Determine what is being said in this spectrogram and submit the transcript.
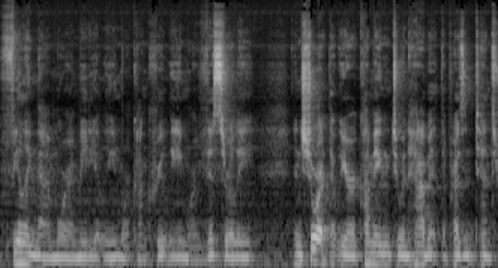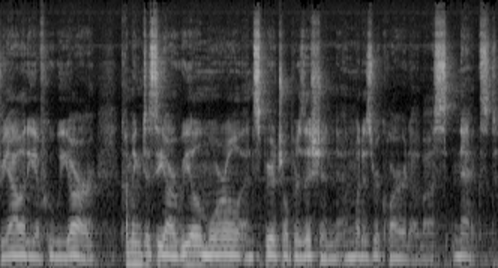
feeling them more immediately, more concretely, more viscerally. In short, that we are coming to inhabit the present tense reality of who we are, coming to see our real moral and spiritual position and what is required of us next.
